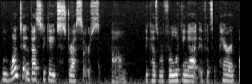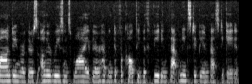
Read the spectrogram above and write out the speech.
we want to investigate stressors um, because if we're looking at if it's a parent bonding or there's other reasons why they're having difficulty with feeding, that needs to be investigated.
